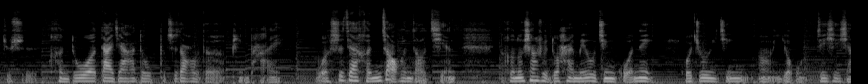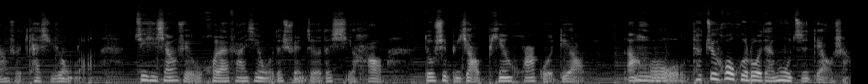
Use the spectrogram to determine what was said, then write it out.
就是很多大家都不知道的品牌。我是在很早很早前，很多香水都还没有进国内，我就已经嗯有这些香水开始用了。这些香水我后来发现，我的选择的喜好都是比较偏花果调。然后它最后会落在木质调上，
